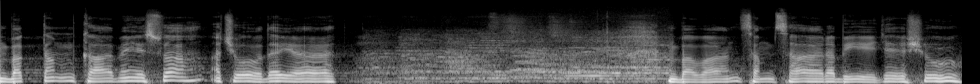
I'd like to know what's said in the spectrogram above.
भक्तं कामे स्व अचोदयत्। भवान् संसारबीजेषु।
